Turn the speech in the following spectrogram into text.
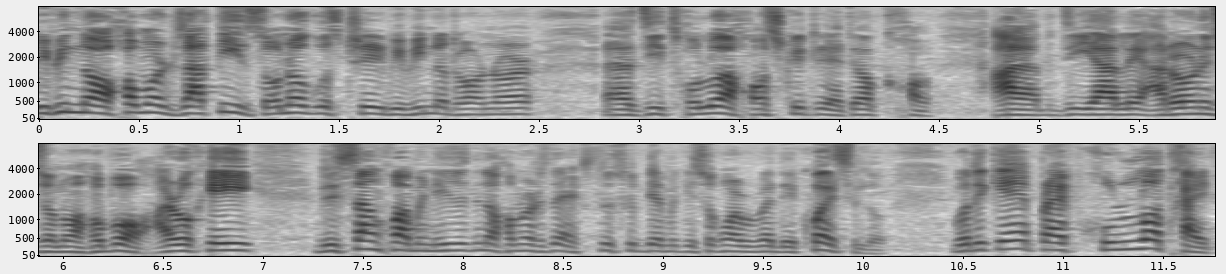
বিভিন্ন অসমৰ জাতি জনগোষ্ঠীৰ বিভিন্ন ধৰণৰ যি থলুৱা সংস্কৃতিৰে তেওঁক ইয়ালৈ আদৰণি জনোৱা হ'ব। আৰু সেই দৃশ্যাংশ আমি নিজে দিনে অসমৰ এক্সক্লুচিভলি আমি কিছু সময়ৰ বাবে দেখুৱাইছিলোঁ। গতিকে প্ৰায় ষোল্ল ঠাইত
